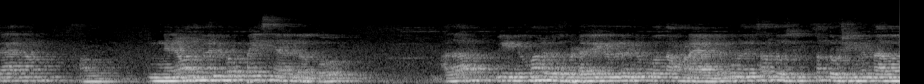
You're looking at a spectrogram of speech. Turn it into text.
കാരണം ഇങ്ങനെ വന്നൊരു പൈസയാണല്ലോ. അപ്പോ അതാ വീണ്ടും അർഹതപ്പെട്ട കൈകളിൽ നമ്മളെയാളും കൂടുതൽ സന്തോഷി സന്തോഷിക്കുന്നുണ്ടാവുക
